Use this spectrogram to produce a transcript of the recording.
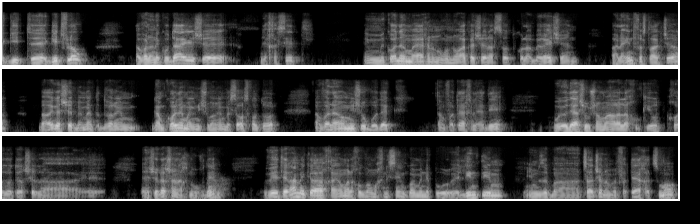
Git, Git flow, אבל הנקודה היא שיחסית, אם קודם היה לנו נורא קשה לעשות collaboration על ה infrastructure, ברגע שבאמת הדברים גם קודם היו נשמרים ב source control, אבל היום מישהו בודק את המפתח לידי, הוא יודע שהוא שמר על החוקיות פחות או יותר של, ה... של איך שאנחנו עובדים, ויתרה מכך, היום אנחנו כבר מכניסים כל מיני lint ים, אם זה בצד של המפתח עצמו,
